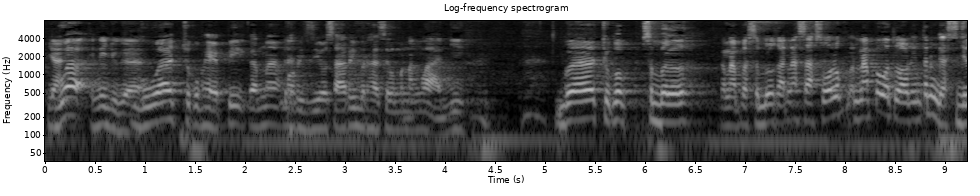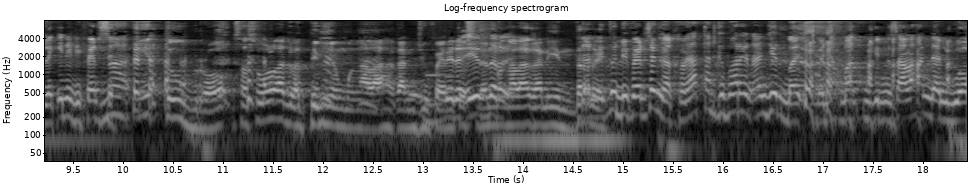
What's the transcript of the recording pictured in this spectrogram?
Ya, gua ini juga. gua cukup happy karena Maurizio Sarri berhasil menang lagi. Gue cukup sebel. Kenapa sebel? Karena Sassuolo kenapa waktu lawan Inter nggak sejelek ini defense Nah itu bro, Sassuolo adalah tim yang mengalahkan Juventus Beda dan mengalahkan Inter. Dan ya. itu defense-nya nggak kelihatan kemarin anjir Ba- banyak banget bikin kesalahan dan dua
